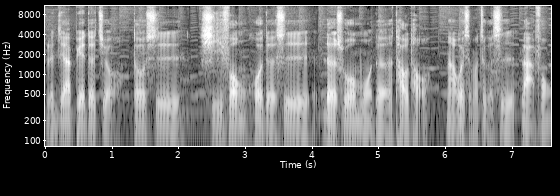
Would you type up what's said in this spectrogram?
人家别的酒都是锡封或者是热缩膜的套头，那为什么这个是蜡封？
